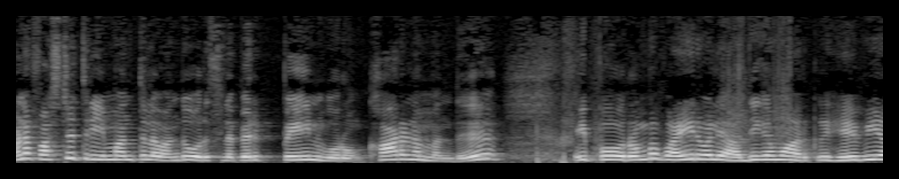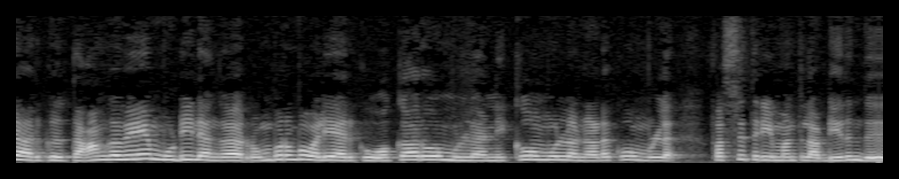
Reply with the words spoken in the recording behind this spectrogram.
ஆனால் ஃபஸ்ட்டு த்ரீ மந்தில் வந்து ஒரு சில பேருக்கு பெயின் வரும். காரணம் வந்து இப்போது ரொம்ப வயிறு வலி அதிகமாக இருக்குது ஹெவியாக இருக்குது தாங்கவே முடியலங்க. ரொம்ப ரொம்ப வழியாக இருக்குது உட்காரவும் முடியல நிற்கவும் முடியல நடக்கவும் முடியல. ஃபஸ்ட்டு த்ரீ மந்த்தில் அப்படி இருந்து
